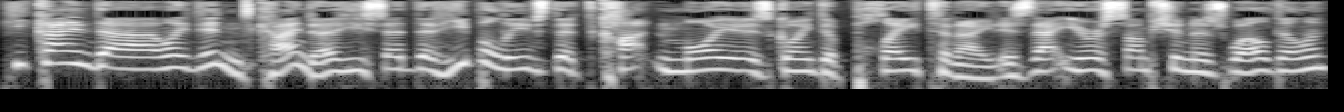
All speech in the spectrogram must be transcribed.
He kind of, well, he didn't kind of. He said that he believes that Cotton Moya is going to play tonight. Is that your assumption as well, Dylan?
